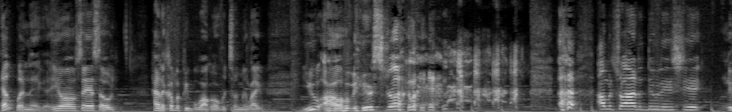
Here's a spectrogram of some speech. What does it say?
help a nigga. You know what I'm saying? So had a couple people walk over to me like, you are over here struggling. I'm trying to do this shit. You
